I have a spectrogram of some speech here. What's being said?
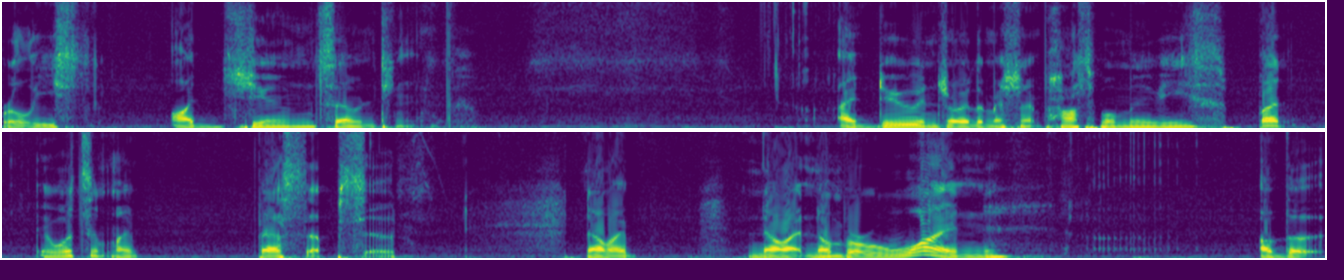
released on June 17th. I do enjoy the Mission Impossible movies, but it wasn't my best episode. Now my now at number 1 uh, of the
